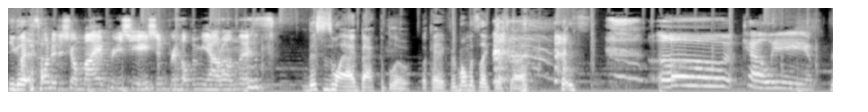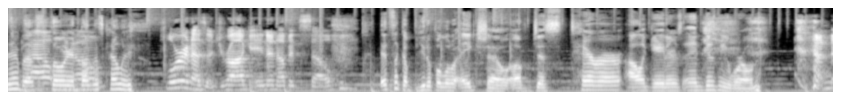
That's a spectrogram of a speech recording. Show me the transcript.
you go. I just wanted to show my appreciation for helping me out on this." This is why I back the blue. Okay, for moments like this, guys. Oh, Kelly. yeah, but that's the story you of Douglas. Kelly. Florida's a drug in and of itself. It's like a beautiful little eggshell of just terror, alligators, and Disney World. and,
